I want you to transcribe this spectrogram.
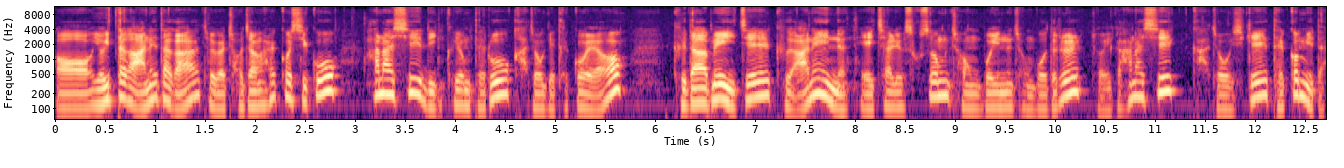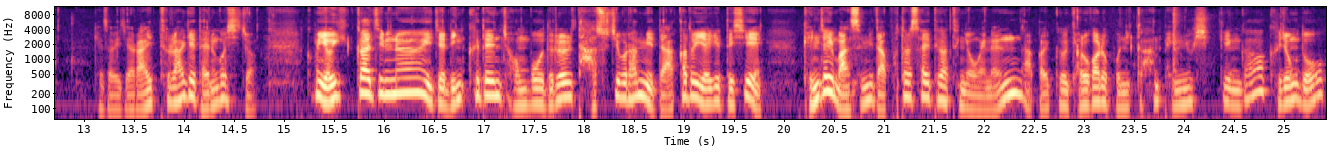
어, 여기다가 안에다가 저희가 저장을 할 것이고 하나씩 링크 형태로 가져오게 될 거예요. 그 다음에 이제 그 안에 있는 href 속성 정보에 있는 정보들을 저희가 하나씩 가져오시게 될 겁니다. 그래서 이제 write를 하게 되는 것이죠. 그러면 여기까지는 이제 링크된 정보들을 다 수집을 합니다. 아까도 이야기했듯이 굉장히 많습니다. 포털 사이트 같은 경우에는 아까 그 결과를 보니까 한 160개인가 그 정도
